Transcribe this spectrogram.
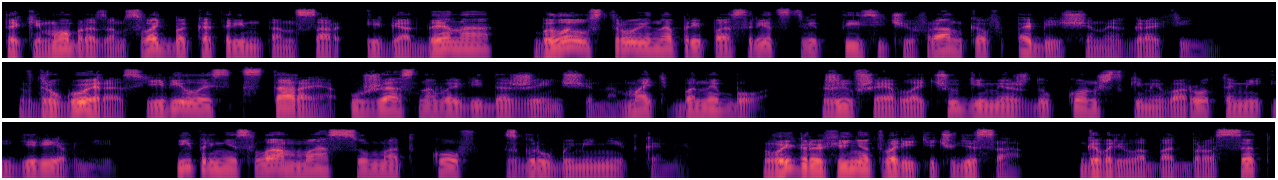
Таким образом, свадьба Катрин Тансар и Гадена была устроена при посредстве тысячи франков, обещанных графиней. В другой раз явилась старая, ужасного вида женщина, мать Банебо, жившая в лачуге между Конжскими воротами и деревней, и принесла массу мотков с грубыми нитками. «Вы, графиня, творите чудеса», — говорил аббат Броссет,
